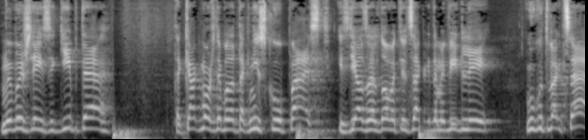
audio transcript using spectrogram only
Мы вышли из Египта, так как можно было так низко упасть и сделать золотого тельца, когда мы видели руку Творца?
